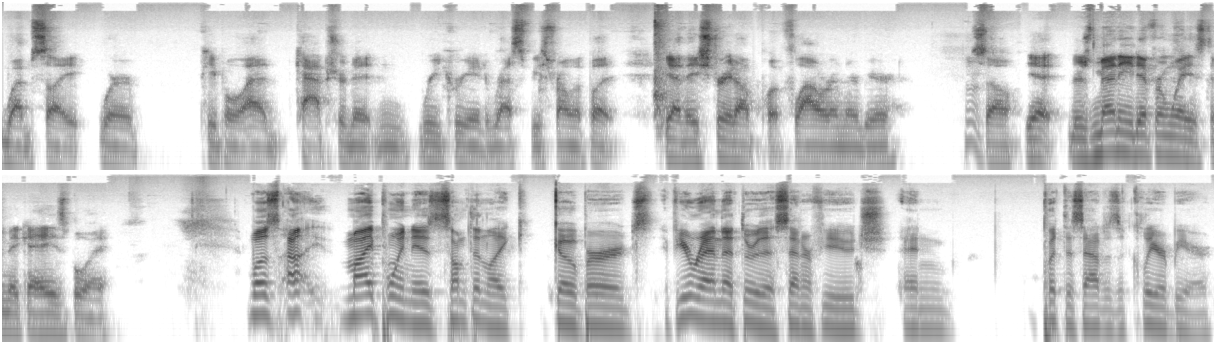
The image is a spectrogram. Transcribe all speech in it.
website where people had captured it and recreated recipes from it but yeah they straight up put flour in their beer Hmm. so yeah there's many different ways to make a haze boy Well, uh, my point is something like Go Birds. If you ran that through the centrifuge and put this out as a clear beer,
